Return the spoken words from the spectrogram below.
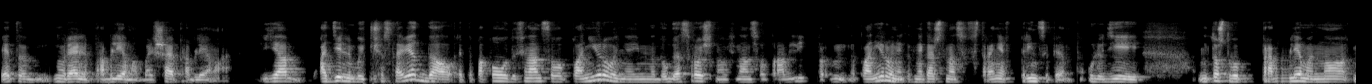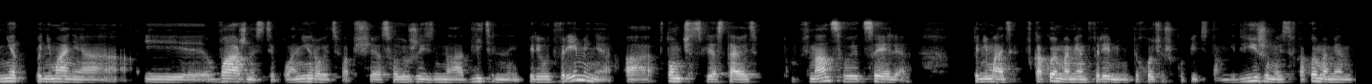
Это ну, реально проблема, большая проблема. Я отдельно бы еще совет дал, это по поводу финансового планирования, именно долгосрочного финансового планирования. Как мне кажется, у нас в стране, в принципе, у людей не то чтобы проблемы, но нет понимания и важности планировать вообще свою жизнь на длительный период времени, а в том числе ставить финансовые цели, понимать, в какой момент времени ты хочешь купить там недвижимость, в какой момент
